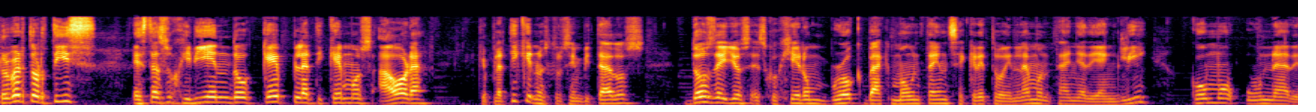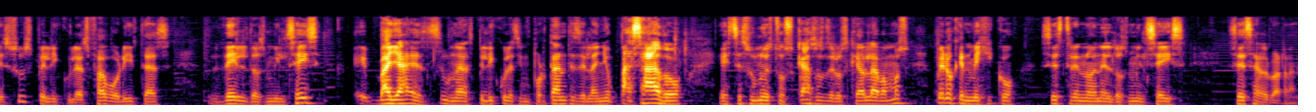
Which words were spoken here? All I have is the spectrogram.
Roberto Ortiz está sugiriendo que platiquemos ahora, que platiquen nuestros invitados. Dos de ellos escogieron Brokeback Mountain, Secreto en la Montaña de Ang Lee, como una de sus películas favoritas del 2006. Eh, vaya, es una de las películas importantes del año pasado. Este es uno de estos casos de los que hablábamos, pero que en México se estrenó en el 2006. César Albarrán.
